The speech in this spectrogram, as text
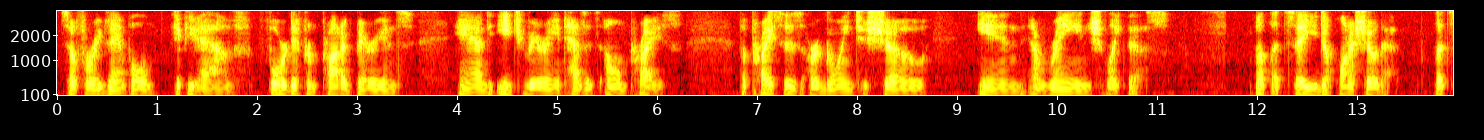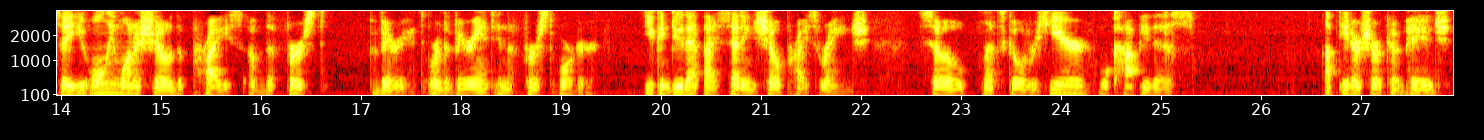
So, for example, if you have four different product variants and each variant has its own price, the prices are going to show in a range like this. But let's say you don't want to show that. Let's say you only want to show the price of the first variant or the variant in the first order. You can do that by setting show price range. So let's go over here, we'll copy this, update our shortcode page,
